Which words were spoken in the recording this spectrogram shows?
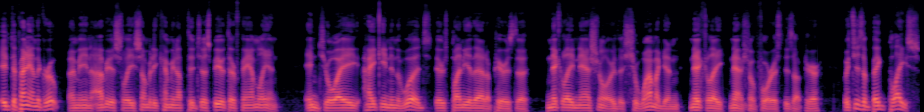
it, depending on the group. I mean, obviously, somebody coming up to just be with their family and enjoy hiking in the woods, there's plenty of that up here. As the Nicolet National or the Chequamegon Nicolet National Forest is up here, which is a big place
